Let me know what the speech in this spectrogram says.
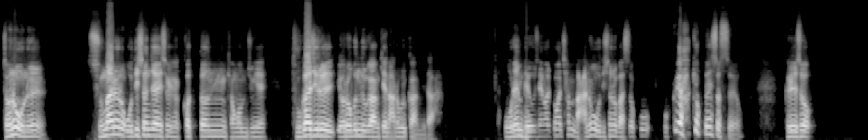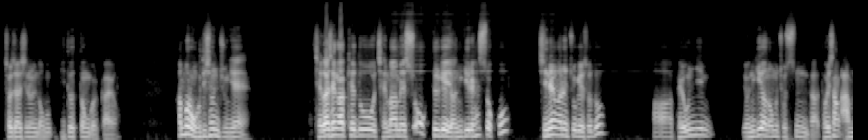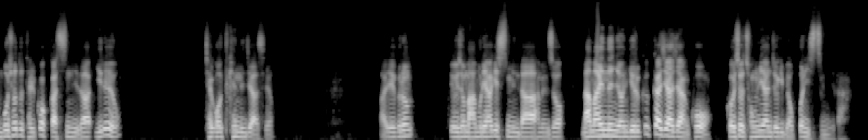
저는 오늘 수많은 오디션장에서 겪었던 경험 중에 두 가지를 여러분들과 함께 나눠볼까 합니다. 오랜 배우 생활 동안 참 많은 오디션을 봤었고 뭐꽤 합격도 했었어요. 그래서 저 자신을 너무 믿었던 걸까요? 한번 오디션 중에 제가 생각해도 제 마음에 쏙 들게 연기를 했었고 진행하는 쪽에서도 아, 배우님 연기가 너무 좋습니다. 더 이상 안 보셔도 될 것 같습니다. 이래요. 제가 어떻게 했는지 아세요? 아, 예, 그럼 여기서 마무리하겠습니다 하면서 남아있는 연기를 끝까지 하지 않고 거기서 정리한 적이 몇 번 있습니다.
